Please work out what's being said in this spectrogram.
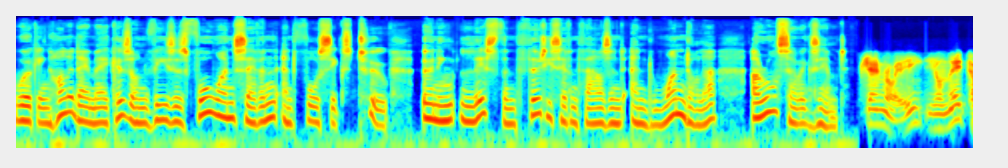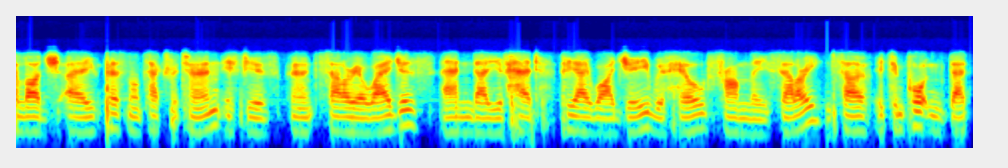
Working holidaymakers on visas 417 and 462, earning less than $37,001, are also exempt. Generally, you'll need to lodge a personal tax return if you've earned salary or wages and uh, you've had PAYG withheld from the salary. So it's important that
